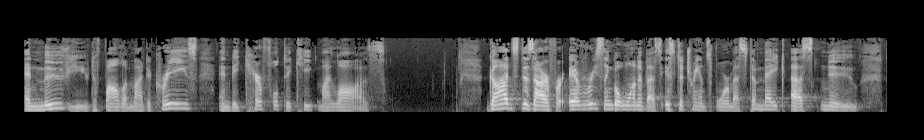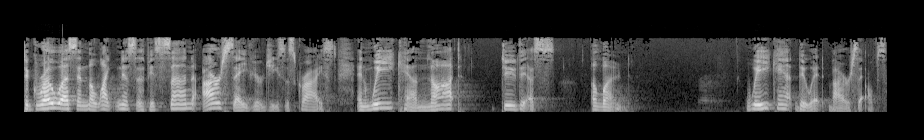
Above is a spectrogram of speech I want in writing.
and move you to follow my decrees and be careful to keep my laws. God's desire for every single one of us is to transform us, to make us new, to grow us in the likeness of His Son, our Savior, Jesus Christ. And we cannot do this alone. We can't do it by ourselves.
